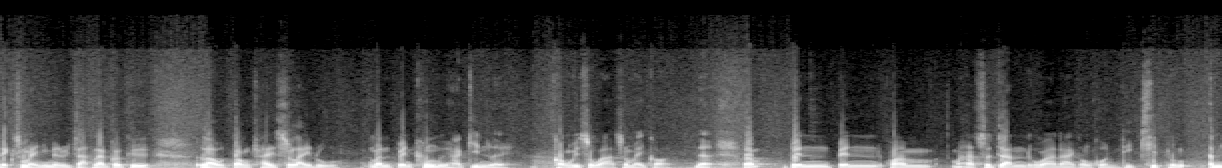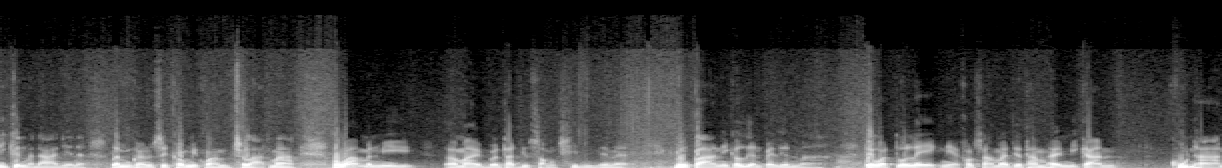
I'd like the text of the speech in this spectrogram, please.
เด็กสมัยนี้ไม่รู้จักแล้วก็คือ เราต้องใช้สไลด์รูมันเป็นเครื่องมือหากินเลย ของวิศวะสมัยก่อนนะเอ่อเป็นเป็นความมหัศจรรย์ก็ว่าได้ของคนที่คิดอันนี้ขึ้นมาได้เนี่ยนะเรามีความรู้สึกเขามีความฉลาดมาก เพราะว่ามันมีเอ่อไม้บรรทัดอยู่สองชิ้นใช่ไหมตรงกลางนี้ก็เลื่อนไปเลื่อนมา แต่ว่าตัวเลขเนี่ยเขาสามารถจะทำให้มีการคูณหาร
